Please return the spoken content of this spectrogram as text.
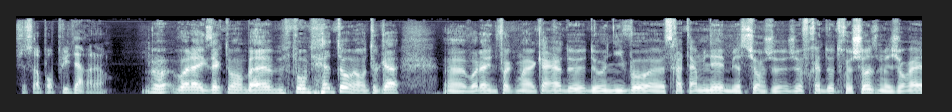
Ce sera pour plus tard alors. Voilà, exactement. Bah, pour bientôt, en tout cas. Euh, voilà, une fois que ma carrière de, de haut niveau euh, sera terminée, bien sûr, je, je ferai d'autres choses, mais j'aurai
